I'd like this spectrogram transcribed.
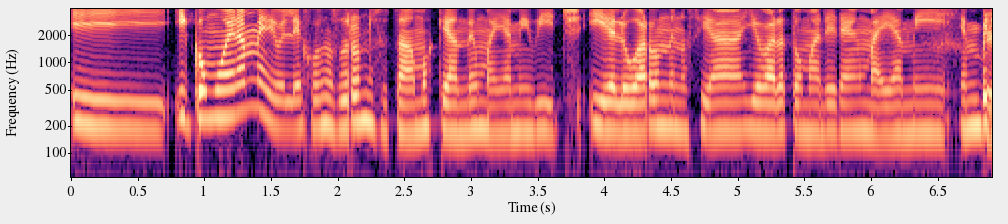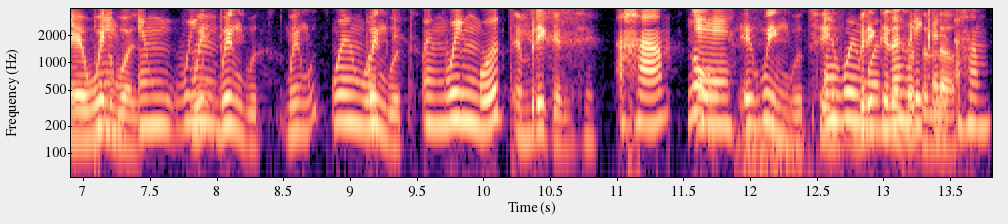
Y, y como era medio lejos, nosotros nos estábamos quedando en Miami Beach y el lugar donde nos iba a llevar a tomar era en Miami, en, Bri- Eh, en- Wynwood. en Win- Wynwood. En Wynwood. En Brickell, sí. Ajá. No, eh, es Wynwood, sí. es Wynwood, Brickell no es otro Brickell, lado, sí.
